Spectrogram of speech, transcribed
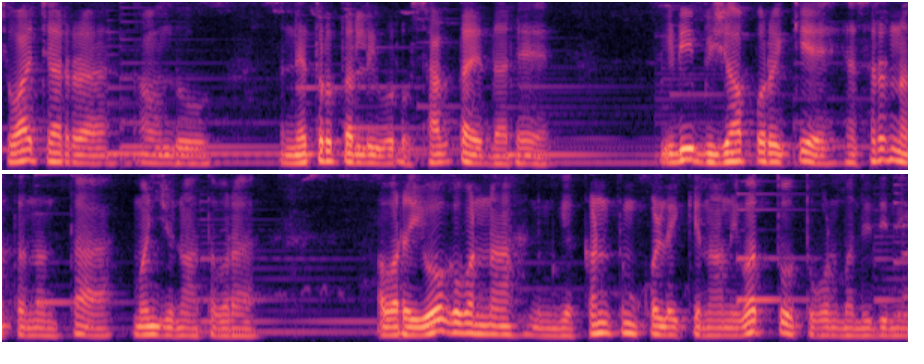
ಶಿವಾಚಾರ್ಯರ ಒಂದು ನೇತೃತ್ವದಲ್ಲಿ ಇವರು ಸಾಗ್ತಾ ಇದ್ದಾರೆ. ಇಡೀ ಬಿಜಾಪುರಕ್ಕೆ ಹೆಸರನ್ನು ತಂದಂಥ ಮಂಜುನಾಥ್ ಅವರ ಅವರ ಯೋಗವನ್ನು ನಿಮಗೆ ಕಣ್ ತುಂಬಿಕೊಳ್ಳಿಕ್ಕೆ ನಾನು ಇವತ್ತು ತೊಗೊಂಡು ಬಂದಿದ್ದೀನಿ.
